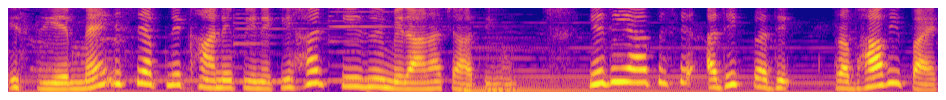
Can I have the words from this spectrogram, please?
इसलिए मैं इसे अपने खाने पीने की हर चीज़ में मिलाना चाहती हूँ। यदि आप इसे अधिक प्रभावी पाए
